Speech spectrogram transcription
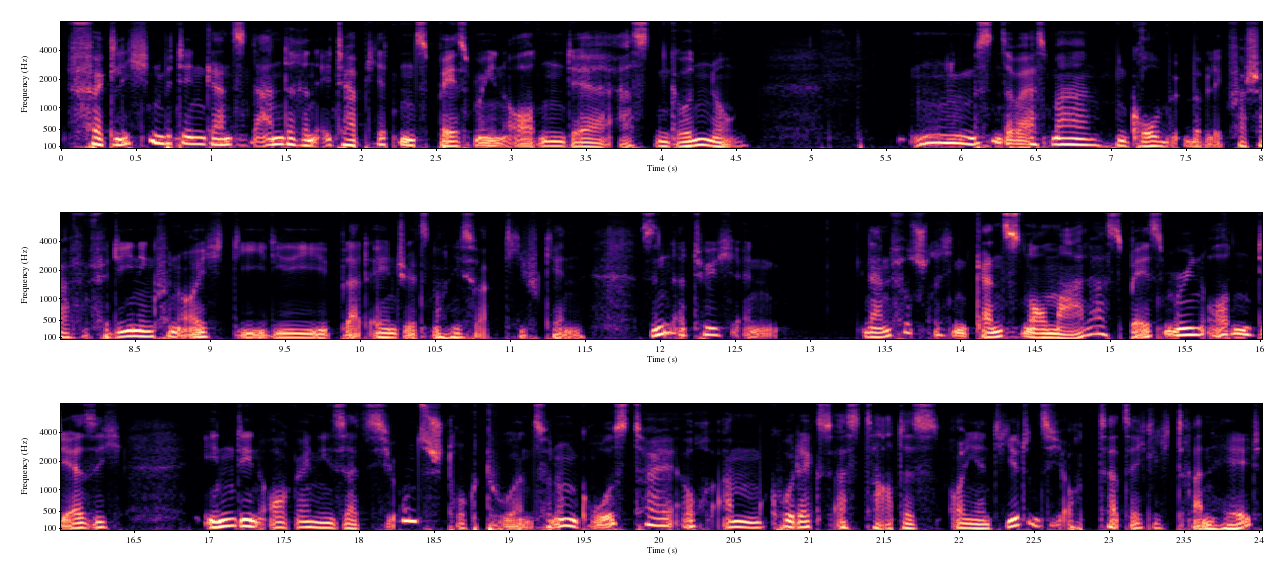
verglichen mit den ganzen anderen etablierten Space Marine Orden der ersten Gründung. Hm, wir müssen uns aber erstmal einen groben Überblick verschaffen für diejenigen von euch, die die Blood Angels noch nicht so aktiv kennen. Sind natürlich ein in Anführungsstrichen ganz normaler Space Marine Orden, der sich in den Organisationsstrukturen zu einem Großteil auch am Codex Astartes orientiert und sich auch tatsächlich dran hält,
